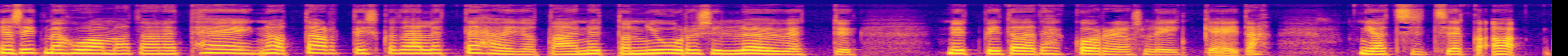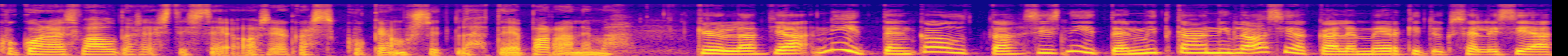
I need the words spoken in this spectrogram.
Ja sitten me huomataan, että hei, no tarttisiko tälle tehdä jotain? Nyt on juurisy löydetty, nyt pitää tehdä korjausliikkeitä ja sitten se kokonaisvaltaisesti se asiakaskokemus sitten lähtee paranemaan. Kyllä, ja niiden kautta, siis niiden, mitkä on niille asiakkaille merkityksellisiä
